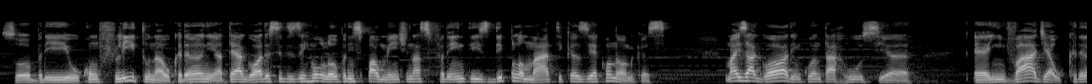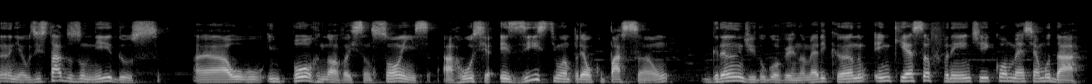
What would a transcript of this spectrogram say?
sobre o conflito na Ucrânia até agora se desenrolou principalmente nas frentes diplomáticas e econômicas. Mas agora, enquanto a Rússia é, invade a Ucrânia, os Estados Unidos, ao impor novas sanções à Rússia, existe uma preocupação grande do governo americano em que essa frente comece a mudar.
